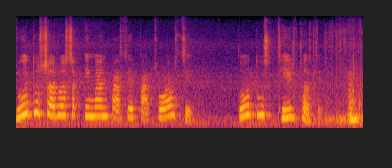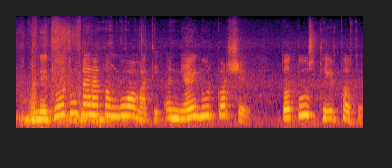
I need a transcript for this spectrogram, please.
જો તું સર્વશક્તિમાન પાસે પાછો આવશે, તો તું સ્થિર થશે. અને જો તું તારા તંબુઓમાંથી અન્યાય દૂર કરશે, તો તું સ્થિર થશે.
